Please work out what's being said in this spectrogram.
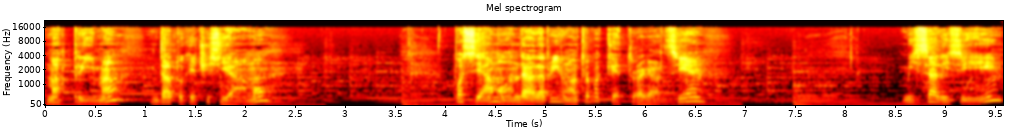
Ma prima, dato che ci siamo, possiamo andare ad aprire un altro pacchetto ragazzi eh? mi sa di sì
